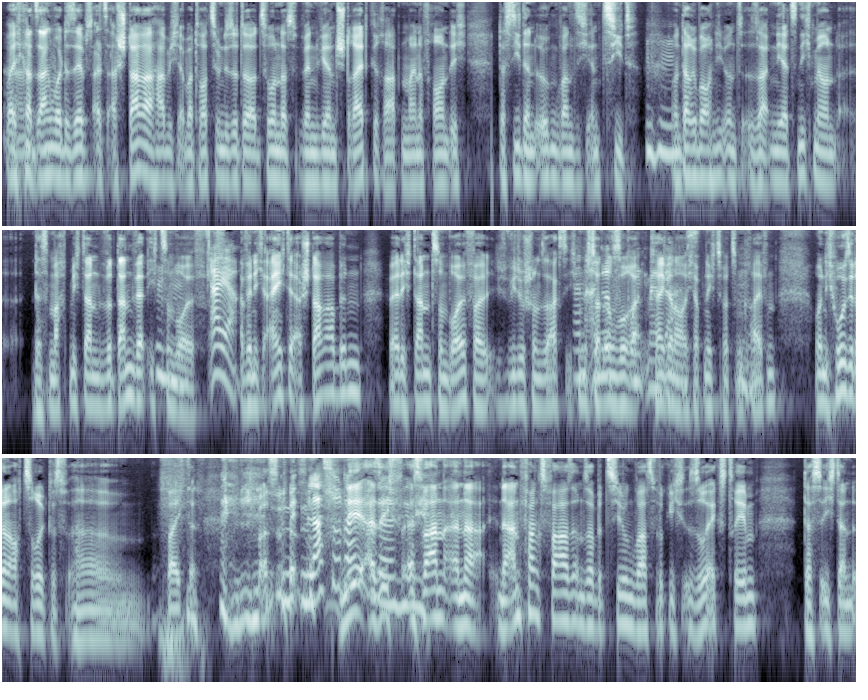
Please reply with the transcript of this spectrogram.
weil ich gerade sagen wollte, selbst als Erstarrer habe ich aber trotzdem die Situation, dass wenn wir in Streit geraten, meine Frau und ich, dass sie dann irgendwann sich entzieht Mhm. und darüber auch nicht und sagt, nee, jetzt nicht mehr und das macht mich dann, wird, dann werde ich zum Mhm. Wolf. Ah ja. Aber wenn ich eigentlich der Erstarrer bin, werde ich dann zum Wolf, weil, wie du schon sagst, ich Ein muss dann irgendwo rein. Da Genau, ich habe nichts mehr zum Mhm. Greifen. Und ich hole sie dann auch zurück. Das äh, war ich dann. Wie machst du Mit dem Lasso dann? Nee, also ich, es war in einer, in der Anfangsphase unserer Beziehung war es wirklich so extrem, dass ich dann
